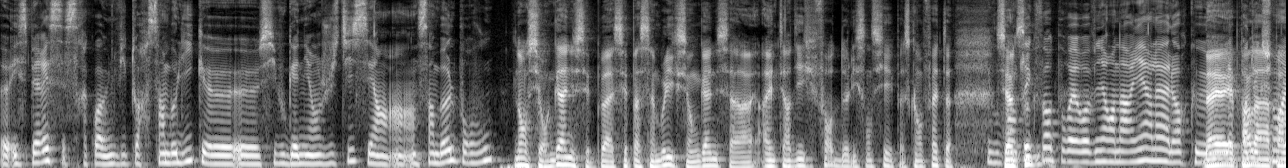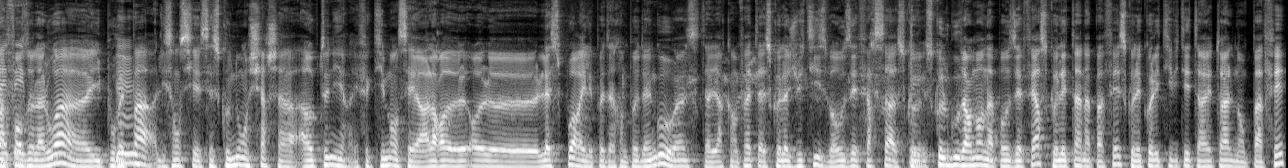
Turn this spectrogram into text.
espérer, ce sera quoi? Une victoire symbolique? Si vous gagnez en justice C'est un, un symbole pour vous? Non, si on gagne, c'est pas, pas symbolique. Si on gagne, ça interdit Ford de licencier. Parce qu'en fait. vous pensez que Ford pourrait revenir en arrière, là, alors que. Ben, la par la, par la force de la loi, euh, il ne pourrait mm. pas licencier. C'est ce que nous, on cherche à, obtenir, effectivement. Alors, euh, l'espoir, il est peut-être un peu dingo. Hein. C'est-à-dire qu'en fait, est-ce que la justice va oser faire ça? Ce que, ce que le gouvernement n'a pas osé faire, ce que l'État n'a pas fait, ce que les collectivités territoriales n'ont pas fait,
